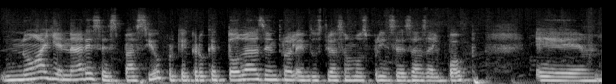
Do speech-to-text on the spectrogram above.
no a llenar ese espacio, porque creo que todas dentro de la industria somos princesas del pop, eh,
